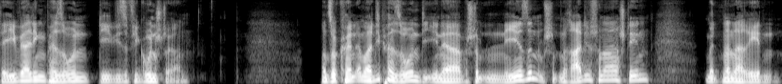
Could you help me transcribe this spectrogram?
der jeweiligen Person, die diese Figuren steuern. Und so können immer die Personen, die in einer bestimmten Nähe sind, im bestimmten Radius voneinander stehen, miteinander reden.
